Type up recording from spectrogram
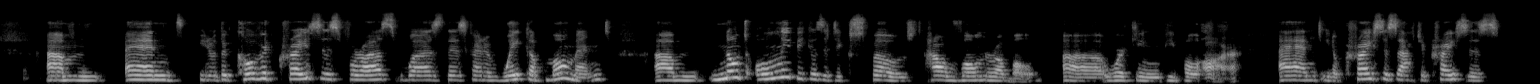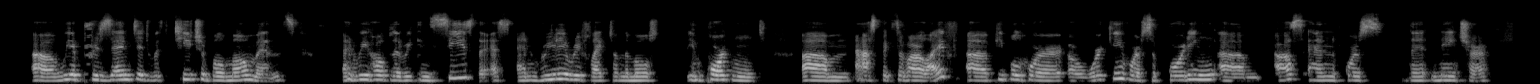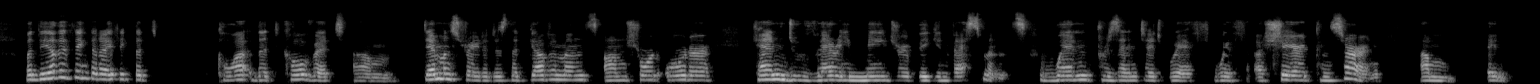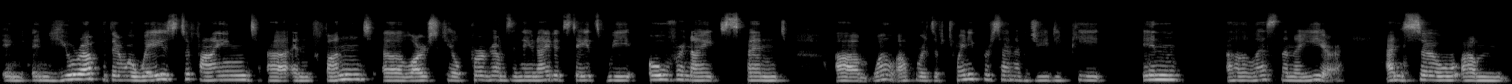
Um, and, you know, the COVID crisis for us was this kind of wake up moment, um, not only because it exposed how vulnerable uh, working people are, and, you know, crisis after crisis uh, we are presented with teachable moments and we hope that we can seize this and really reflect on the most important um, aspects of our life, uh, people who are, are, working, who are supporting um, us, and of course, the nature. But the other thing that I think that, that COVID um, demonstrated is that governments on short order can do very major big investments when presented with, with a shared concern. Um, in, in, in Europe, there were ways to find uh, and fund uh, large scale programs. In the United States, we overnight spend, um, well, upwards of 20% of GDP in uh, less than a year. And so um,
